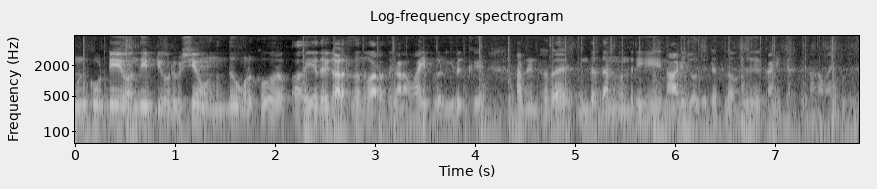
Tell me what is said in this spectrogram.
முன்கூட்டியே வந்து இப்படி ஒரு விஷயம் வந்து உங்களுக்கு அது எதிர்காலத்தில் வந்து வரதுக்கான வாய்ப்புகள் இருக்குது அப்படின்றத இந்த தன்வந்திரி நாடி ஜோதிடத்தில் வந்து கணிக்கிறதுக்கான வாய்ப்புகள்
